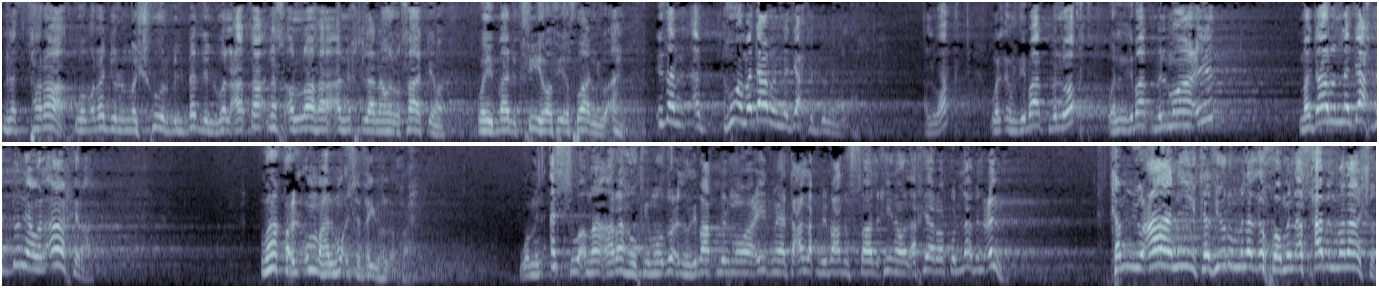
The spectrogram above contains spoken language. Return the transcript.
من الثراء ورجل مشهور بالبذل والعطاء نسأل الله أن يحسن له الخاتمة ويبارك فيه وفي إخوانه وأهله. إذا هو مدار النجاح في الدنيا والآخرة. الوقت والانضباط بالوقت والانضباط بالمواعيد مدار النجاح في الدنيا والآخرة. واقع الأمة المؤسف أيها الأخوة. ومن أسوأ ما أراه في موضوع الانضباط بالمواعيد ما يتعلق ببعض الصالحين والأخيار وطلاب العلم. كم يعاني كثير من الإخوة من أصحاب المناشط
